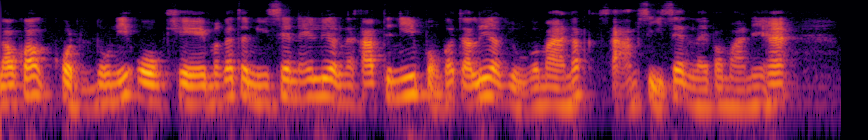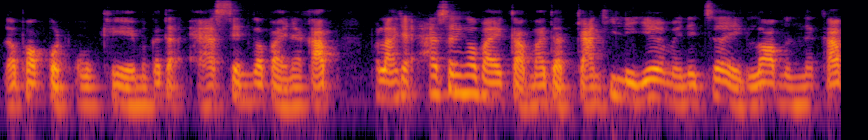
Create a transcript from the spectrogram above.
เราก็กดตรงนี้โอเค มันก็จะมีเส้นให้เลือกนะครับ ทีนี้ผมก็จะเลือกอยู่ประมาณสักสามสี่เส้นอะไรประมาณนี้ฮะ แล้วพอกดโอเคมันก็จะ add เส้นเข้าไปนะครับพอหลังจาก add เส้นเข้าไปกลับมาจัดการที่ layer manager อีกรอบหนึ่งนะครับ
